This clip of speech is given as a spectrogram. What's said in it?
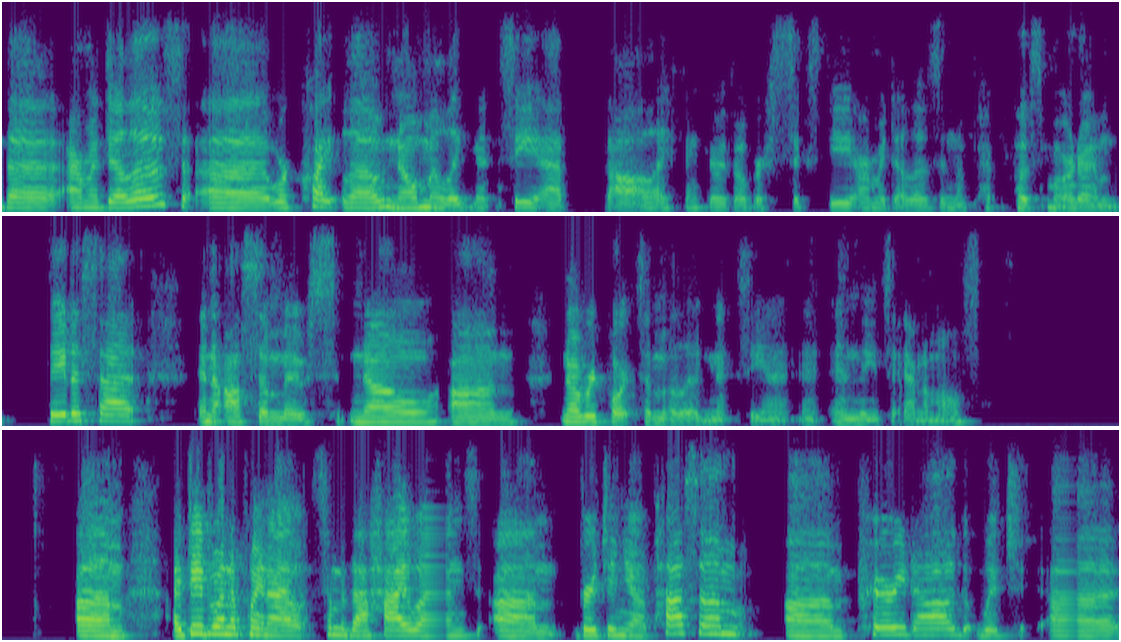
the armadillos uh, were quite low, no malignancy at all. I think there was over 60 armadillos in the postmortem data set and also moose. No, um, no reports of malignancy in, in these animals. Um, I did want to point out some of the high ones. Um, Virginia opossum um, prairie dog, which uh,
